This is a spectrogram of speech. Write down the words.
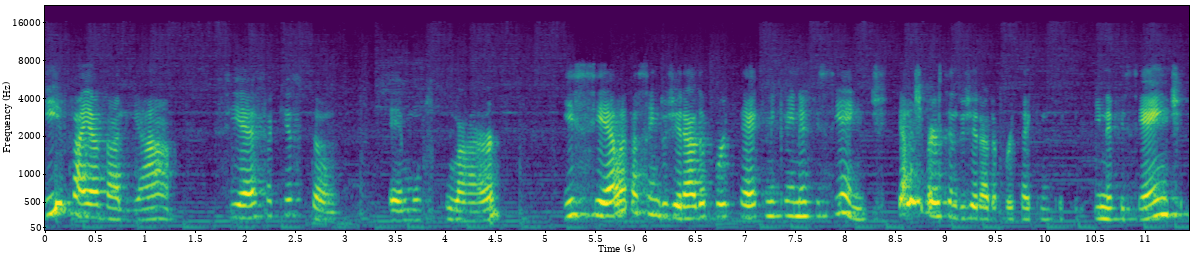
e vai avaliar se essa questão é muscular e se ela está sendo gerada por técnica ineficiente. Se ela estiver sendo gerada por técnica ineficiente,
